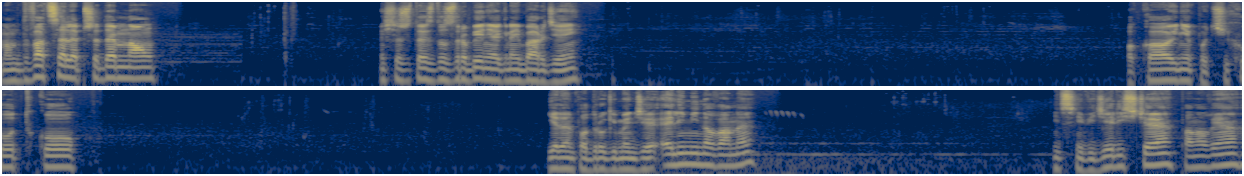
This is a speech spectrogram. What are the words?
Mam dwa cele przede mną. Myślę, że to jest do zrobienia jak najbardziej. Spokojnie, po cichutku. Jeden po drugim będzie eliminowany. Nic nie widzieliście, panowie.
